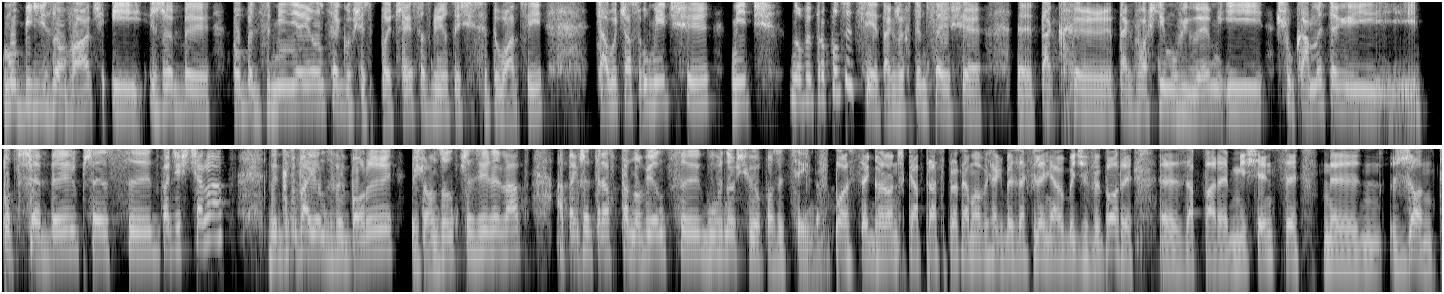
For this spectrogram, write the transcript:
mobilizować i żeby wobec zmieniającego się społeczeństwa, zmieniającej się sytuacji cały czas umieć y, mieć nowe propozycje. Także w tym sensie y, tak, tak właśnie mówiłem i szukamy tej potrzeby przez 20 y, lat, wygrywając wybory, rządząc przez wiele lat, a także teraz stanowiąc y, główną siłę opozycyjną. W Polsce gorączka prac programowych, jakby za chwilę miały być wybory. Y, za parę miesięcy rząd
